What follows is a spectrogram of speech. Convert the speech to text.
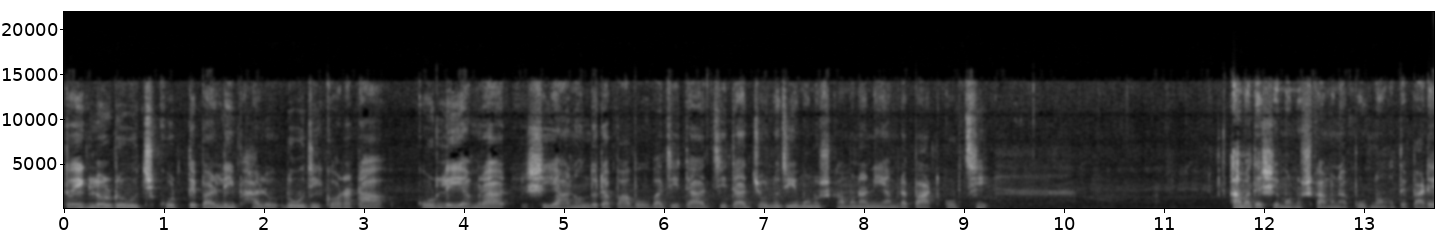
তো এগুলো রোজ করতে পারলেই ভালো, রোজই করাটা, করলেই আমরা সেই আনন্দটা পাবো বা যেটা, যেটার জন্য যে মনস্কামনা নিয়ে আমরা পাঠ করছি আমাদের সে মনস্কামনা পূর্ণ হতে পারে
